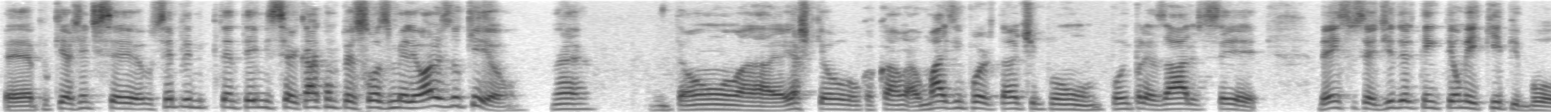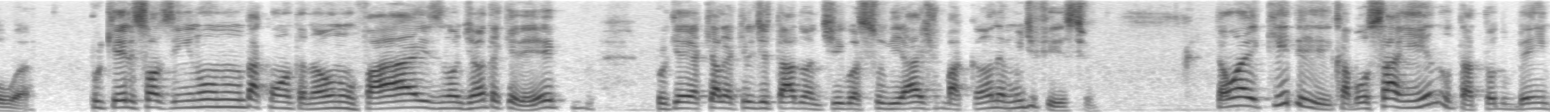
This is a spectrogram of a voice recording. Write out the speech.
É, porque a gente, eu sempre tentei me cercar com pessoas melhores do que eu, né? Então, uh, eu acho que é o, o mais importante para um, um, empresário ser bem sucedido, ele tem que ter uma equipe boa. Porque ele sozinho não, não dá conta, não, não faz, não adianta querer, porque aquela, aquele ditado antigo, assoviar bacana, é muito difícil. Então a equipe acabou saindo, tá todo bem,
